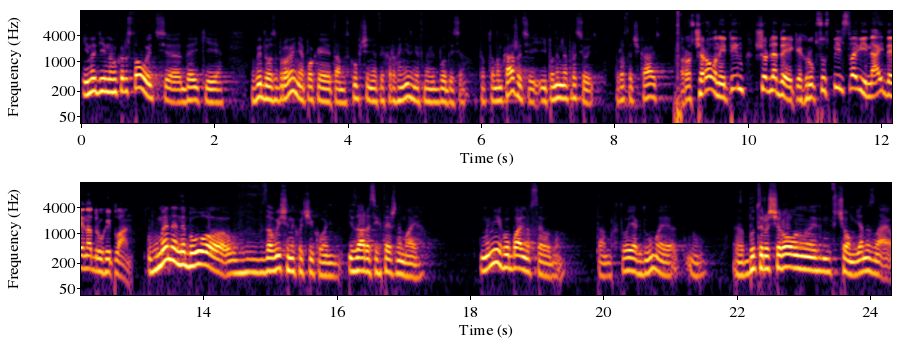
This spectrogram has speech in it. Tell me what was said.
Іноді не використовують е, деякі види озброєння, поки там скупчення цих організмів не відбудеться. Тобто нам кажуть і по ним не працюють. Просто чекають. Розчарований тим, що для деяких груп суспільства війна йде на другий план. В мене не було завищених очікувань, і зараз їх теж немає. Мені глобально все одно. Там хто як думає, ну. е, Бути розчарованим в чому, я не знаю.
